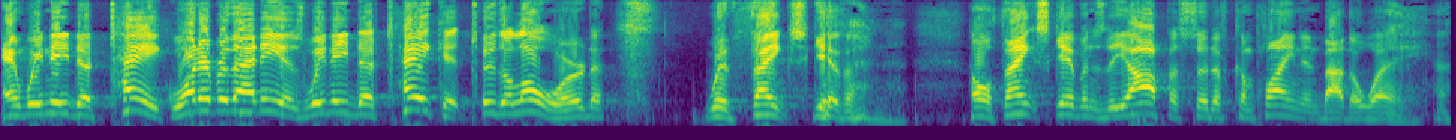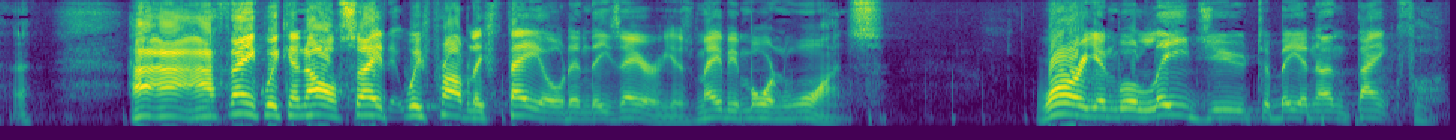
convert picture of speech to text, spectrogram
And we need to take, whatever that is, we need to take it to the Lord with thanksgiving. Oh, thanksgiving's the opposite of complaining, by the way. I, I, think we can all say that we've probably failed in these areas, maybe more than once. Worrying will lead you to being unthankful.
